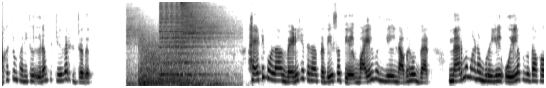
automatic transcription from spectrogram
அகற்றும் பணிகள் இடம்பெற்று வருகின்றது. ஹேட்டிபோலா வெடிகதர பிரதேசத்தில் வயல்வெளியில் நபரொருவர் மர்மமான முறையில் உயிரிழந்துள்ளதாக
